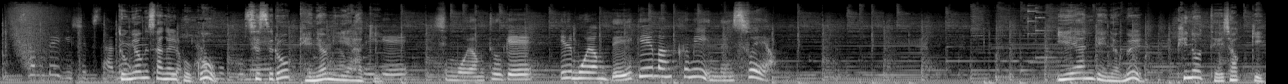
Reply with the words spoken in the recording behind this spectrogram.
324는 동영상을 보고 스스로 개념 이해하기. 3개, 신모형 2개, 일모형 4개만큼이 있는 수예요. 이해한 개념을 피노트에 적기.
